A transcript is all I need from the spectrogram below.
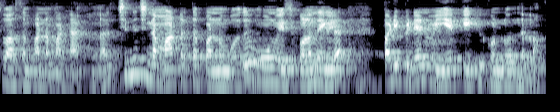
சுவாசம் பண்ண மாட்டாங்க. அதனால சின்ன சின்ன மாற்றத்தை பண்ணும்போது மூணு வயசு குழந்தைங்கள படிப்படியாக நம்ம இயற்கைக்கு கொண்டு வந்துடலாம்.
